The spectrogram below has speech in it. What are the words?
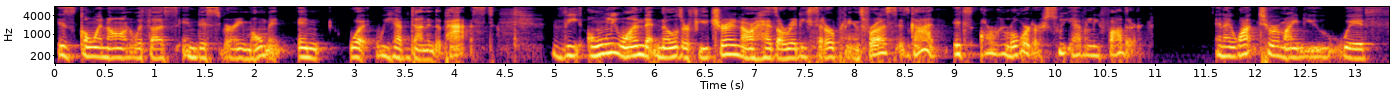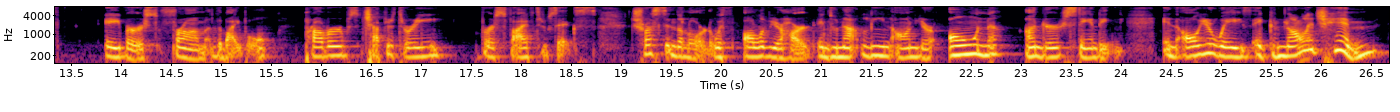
is going on with us in this very moment and what we have done in the past. The only one that knows our future and our, has already set our plans for us is God. It's our Lord, our sweet Heavenly Father. And I want to remind you with a verse from the Bible Proverbs chapter 3, verse 5 through 6. Trust in the Lord with all of your heart and do not lean on your own understanding. In all your ways, acknowledge Him,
